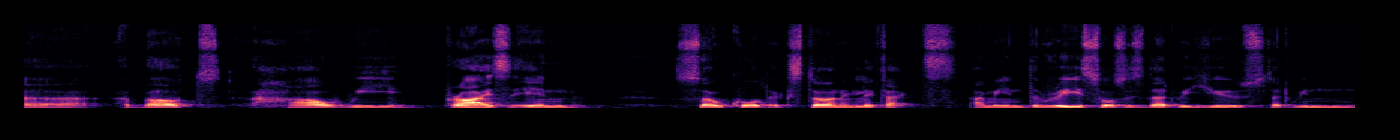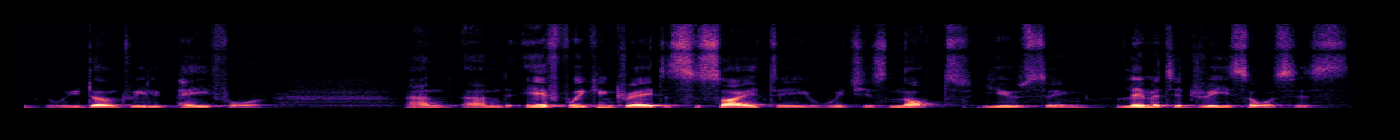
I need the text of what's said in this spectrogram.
uh, about how we price in so-called external effects. I mean, the resources that we use that we we don't really pay for. And, and if we can create a society which is not using limited resources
